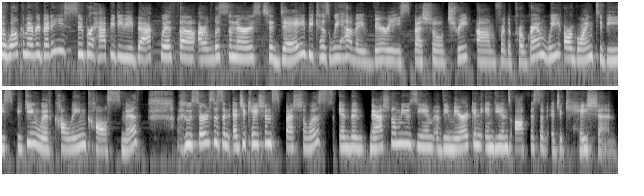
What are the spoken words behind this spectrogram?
So, welcome everybody. Super happy to be back with uh, our listeners today because we have a very special treat um, for the program. We are going to be speaking with Colleen Call Smith, who serves as an education specialist in the National Museum of the American Indians Office of Education.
